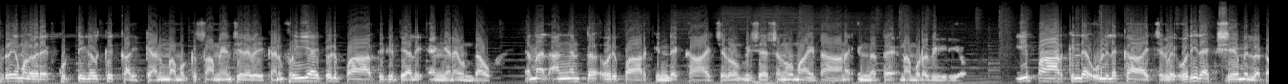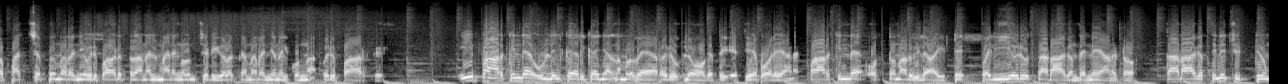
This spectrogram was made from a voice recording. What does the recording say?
പ്രിയമുള്ളവരെ കുട്ടികൾക്ക് കളിക്കാനും നമുക്ക് സമയം ചിലവഴിക്കാനും ഫ്രീ ആയിട്ട് ഒരു പാർക്ക് കിട്ടിയാൽ എങ്ങനെ ഉണ്ടാവും? എന്നാൽ അങ്ങനത്തെ ഒരു പാർക്കിന്റെ കാഴ്ചകളും വിശേഷങ്ങളുമായിട്ടാണ് ഇന്നത്തെ നമ്മുടെ വീഡിയോ ഈ പാർക്കിന്റെ ഉള്ളിലെ കാഴ്ചകൾ ഒരു രക്ഷയുമില്ല കേട്ടോ പച്ചപ്പ് നിറഞ്ഞ ഒരുപാട് തണൽ മരങ്ങളും ചെടികളൊക്കെ നിറഞ്ഞു നിൽക്കുന്ന ഒരു പാർക്ക് ഈ പാർക്കിന്റെ ഉള്ളിൽ കയറി കഴിഞ്ഞാൽ നമ്മൾ വേറൊരു ലോകത്ത് എത്തിയ പോലെയാണ്. പാർക്കിന്റെ ഒത്ത നടുവിലായിട്ട് വലിയൊരു തടാകം തന്നെയാണ് കേട്ടോ തടാകത്തിന് ചുറ്റും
